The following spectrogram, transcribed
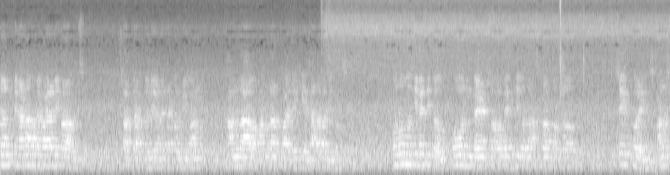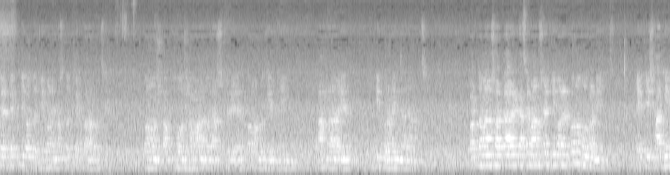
জনকে নানাভাবে হয়রানি করা হচ্ছে। সরকার দলীয় নেতাকর্মীগণ হামলা ও মামলার ভয় দেখিয়ে চাঁদাবাজি করছে। অনুমতি ব্যতীত ফোন ব্যাগ সহ ব্যক্তিগত আসবাবপত্র চেক করে মানুষের ব্যক্তিগত জীবনে হস্তক্ষেপ করা হচ্ছে। কোনো সভ্য, সমাজ রাষ্ট্রের কোন নজির নেই। আমরা এর তীব্র নিন্দা জানাচ্ছি। বর্তমান সরকারের কাছে মানুষের জীবনের কোনো মূল্য নেই। একটি স্বাধীন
